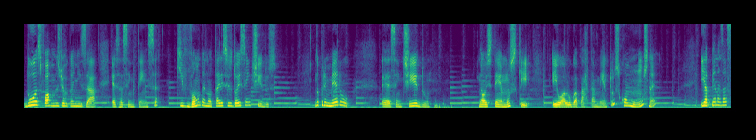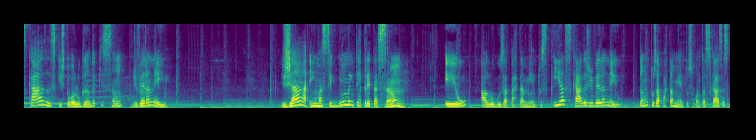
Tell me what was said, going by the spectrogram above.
duas formas de organizar essa sentença que vão denotar esses dois sentidos. No primeiro é, sentido, nós temos que eu alugo apartamentos comuns, né? E apenas as casas que estou alugando é que são de veraneio. Já em uma segunda interpretação, eu alugo os apartamentos e as casas de veraneio. Tanto os apartamentos quanto as casas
